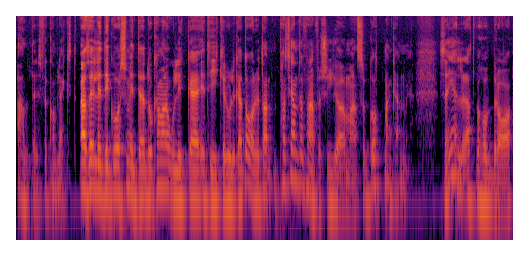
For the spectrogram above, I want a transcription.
alldeles för komplext. Alltså, eller det går som inte, då kan man ha olika etiker olika dagar, utan patienten framför sig gör man så gott man kan med. Sen gäller det att vi har bra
